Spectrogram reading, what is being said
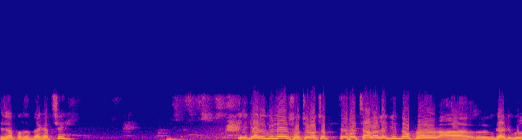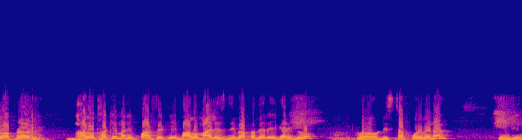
এই যে আপনাদের দেখাচ্ছি। এই গাড়িগুলো সচরাচর তেলে চালালে কিন্তু আপনার গাড়িগুলো আপনার ভালো থাকে মানে পারফেক্টলি ভালো মাইলেজ দিবে আপনাদের এই গাড়িগুলো, কোনো ডিস্টার্ব করবে না। ইঞ্জিন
